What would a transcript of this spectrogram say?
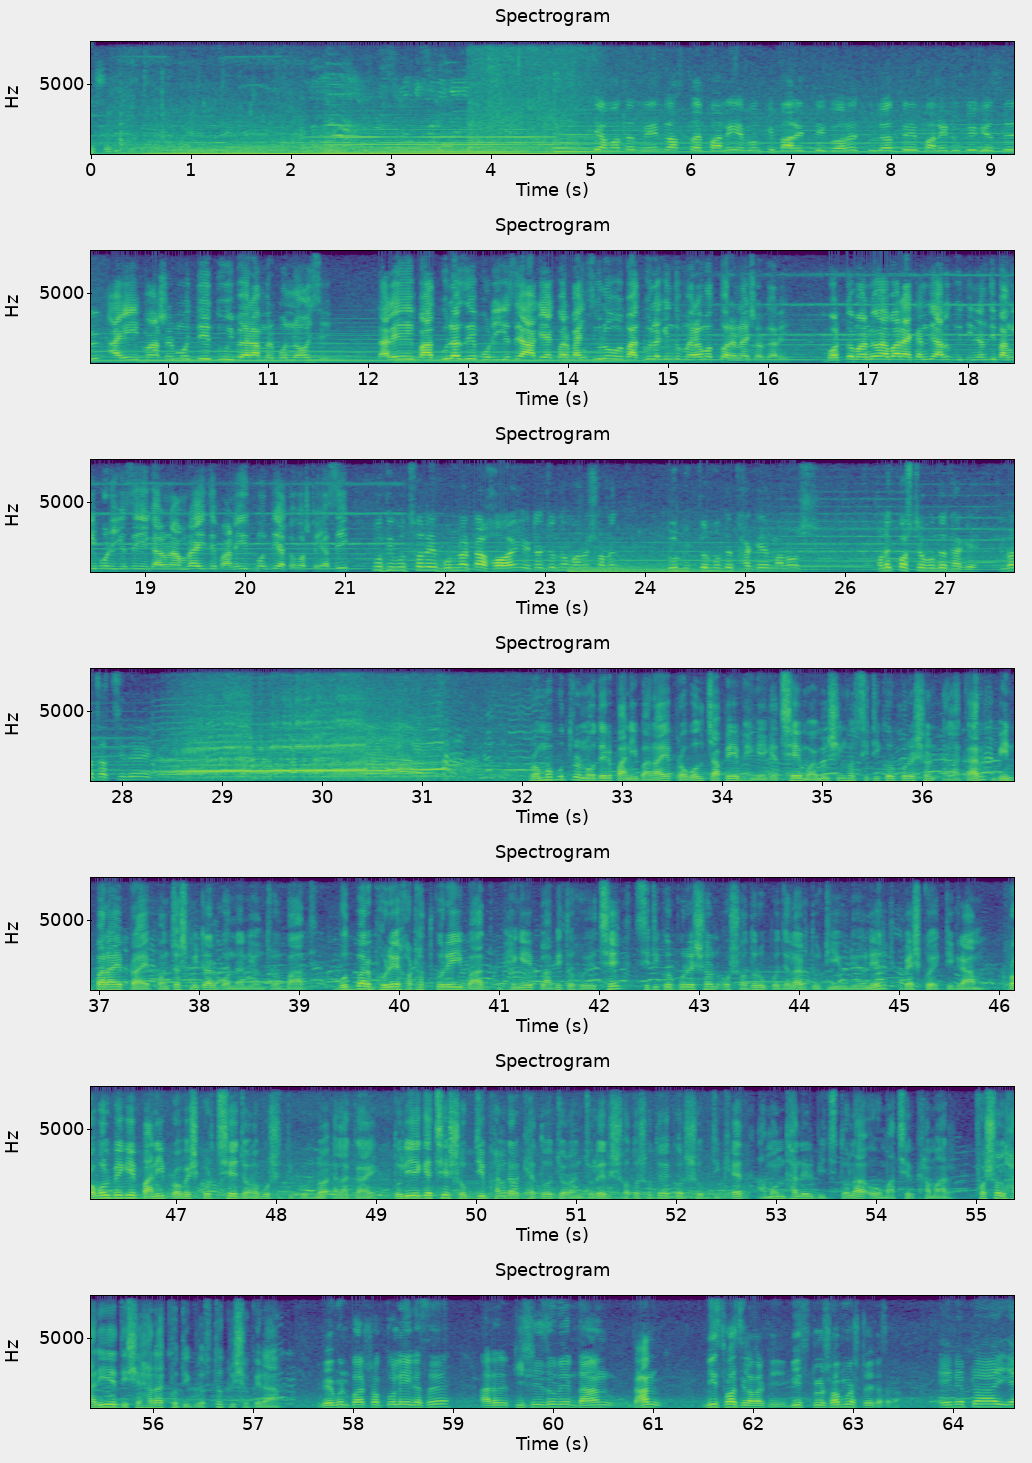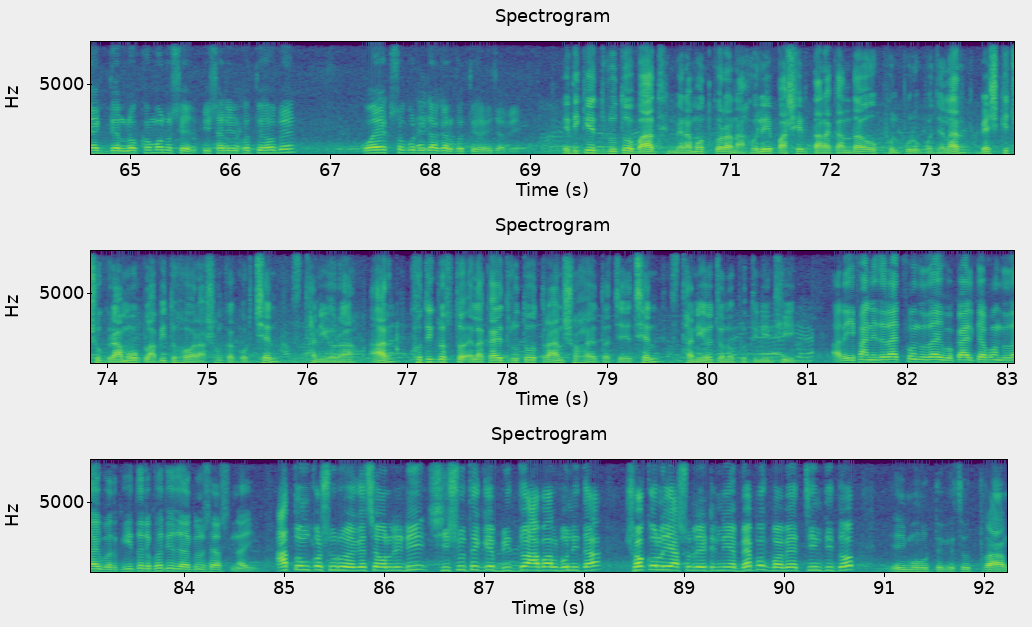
আমাদের মেন রাস্তায় পানি এবং কি বাড়িতে ঘরে চুলাতে পানি ঢুকে গেছে? আর এই মাসের মধ্যে দুইবার আমার বন্যা হয়েছে। তাহলে এই বাঁধগুলা যে পড়ে গেছে আগে একবার ভাঙছিল ওই বাঁধগুলা কিন্তু মেরামত করে নাই সরকারে। বর্তমানেও আবার এখান দিয়ে আরও দুই, তিন দিন ভাঙি পড়ে গেছে, এই কারণে আমরা এই যে পানির মধ্যে এত কষ্টে আছি। প্রতি বছর বন্যাটা হয়, এটার জন্য মানুষ অনেক দুর্ভিক্ষর মধ্যে থাকে, মানুষ অনেক কষ্টের মধ্যে থাকে। আমরা চাচ্ছি যে ব্রহ্মপুত্র নদের পানি বাড়ায় প্রবল চাপে ভেঙে গেছে ময়মনসিংহ সিটি কর্পোরেশন এলাকার বিনপাড়ায় প্রায় পঞ্চাশ মিটার বন্যা নিয়ন্ত্রণ বাঁধ। বুধবার ভোরে হঠাৎ করেই বাঁধ ভেঙে প্লাবিত হয়েছে সিটি কর্পোরেশন ও সদর উপজেলার দুটি ইউনিয়নের বেশ কয়েকটি গ্রাম। প্রবল বেগে পানি প্রবেশ করছে জনবসতিপূর্ণ এলাকায়। তলিয়ে গেছে সবজি ভাণ্ডার খ্যাত চরাঞ্চলের শত শত একর সবজি ক্ষেত, আমন ধানের বীজতলা ও মাছের খামার। ফসল হারিয়ে দিশেহারা ক্ষতিগ্রস্ত কৃষকেরা। বেগুন পাট সব তলে গেছে। আর কৃষি জমির ধান ধান বীজ ফলছিলাম আর কি বীজগুলো সব নষ্ট হয়ে গেছে এনে প্রায় এক দেড় লক্ষ মানুষের ফিশারির ক্ষতি হবে কয়েকশো কোটি টাকার ক্ষতি হয়ে যাবে। এদিকে দ্রুত বাঁধ মেরামত করা না হলে পাশের তারাকান্দা ও ফুলপুর উপজেলার বেশ কিছু গ্রামও প্লাবিত হওয়ার আশঙ্কা করছেন স্থানীয়রা। আর ক্ষতিগ্রস্ত এলাকায় দ্রুত ত্রাণ সহায়তা চেয়েছেন স্থানীয় জনপ্রতিনিধি। আর এই পানিতে রাত পর্যন্ত যাইব কালকে পর্যন্ত যাইব কি তোর ক্ষতি যায় কোনো শেষ নাই। আতঙ্ক শুরু হয়ে গেছে অলরেডি শিশু থেকে বৃদ্ধ আবাল বনিতা সকলেই আসলে এটি নিয়ে ব্যাপকভাবে চিন্তিত। এই মুহূর্তে কিছু ত্রাণ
